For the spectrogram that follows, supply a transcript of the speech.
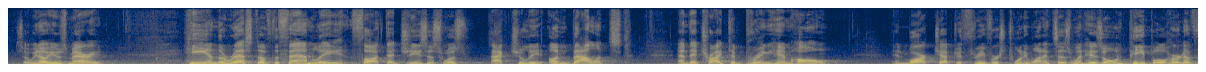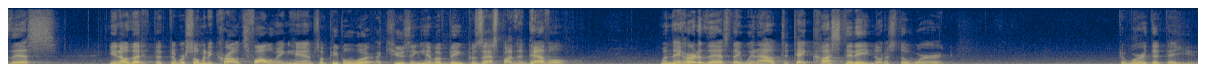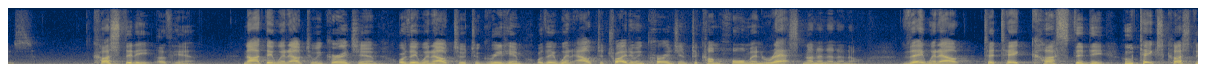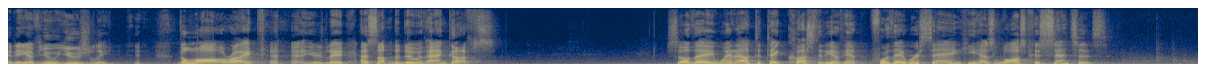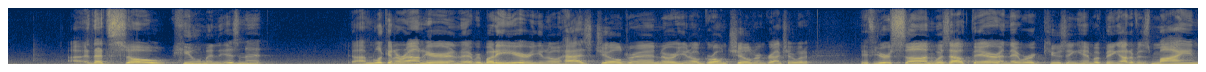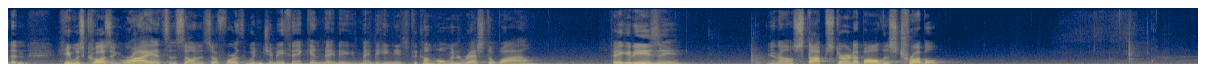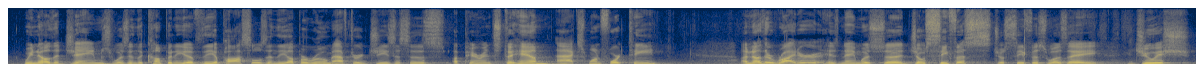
So we know he was married. He and the rest of the family thought that Jesus was actually unbalanced and they tried to bring him home. In Mark chapter 3 verse 21 it says, when his own people heard of this, you know, that, that there were so many crowds following him, some people were accusing him of being possessed by the devil. When they heard of this, they went out to take custody. Notice the word, the word that they use, custody of him. Not they went out to encourage him, or they went out to, to greet him, or they went out to try to encourage him to come home and rest. No, no, no, no, no. They went out to take custody. Who takes custody of you usually? the law, right? usually has something to do with handcuffs. So they went out to take custody of him for they were saying he has lost his senses. Uh, that's so human, isn't it? I'm looking around here and everybody here you know, has children or you know, grown children, grandchildren, whatever. If your son was out there and they were accusing him of being out of his mind and he was causing riots and so on and so forth, wouldn't you be thinking maybe, maybe he needs to come home and rest a while? Take it easy, you know, stop stirring up all this trouble. We know that James was in the company of the apostles in the upper room after Jesus' appearance to him, Acts 1.14. Another writer, his name was uh, Josephus. Josephus was a Jewish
